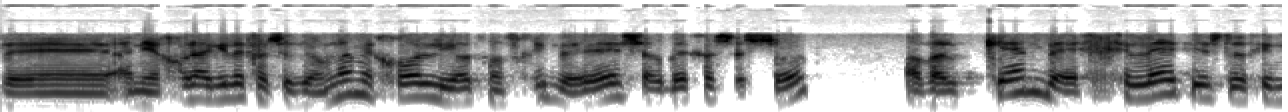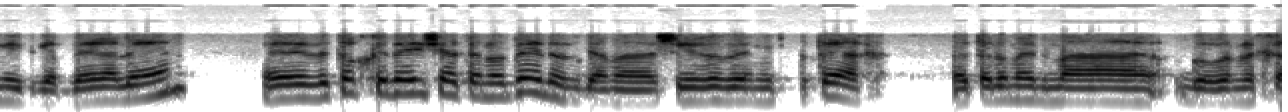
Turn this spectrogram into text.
ואני יכול להגיד לך שזה אומנם יכול להיות מפחיד ויש הרבה חששות, אבל כן, בהחלט יש דרכים להתגבר עליהן, ותוך כדי שאתה נודד, אז גם השריר הזה מתפתח, ואתה לומד מה גורם לך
